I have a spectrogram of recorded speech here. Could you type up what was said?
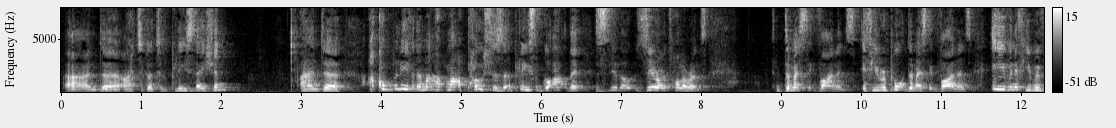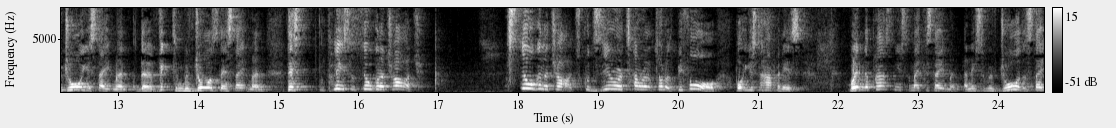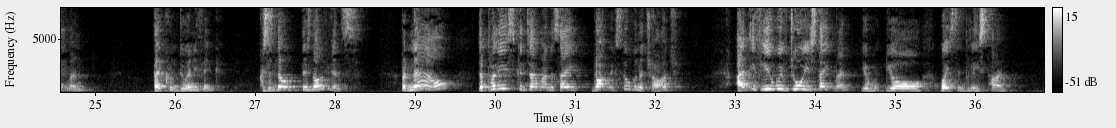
and uh, I had to go to the police station, and uh, I couldn't believe it, the amount of posters that the police have got out there. Zero, zero tolerance. Domestic violence. If you report domestic violence, even if you withdraw your statement, the victim withdraws their statement, this, the police are still going to charge. Still going to charge. It's called zero tolerance. Before, what used to happen is, when the person used to make a statement and used to withdraw the statement, they couldn't do anything. Because there's no, there's no evidence. But now, the police can turn around and say, right, we're still going to charge. And if you withdraw your statement, you're, you're wasting police time.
